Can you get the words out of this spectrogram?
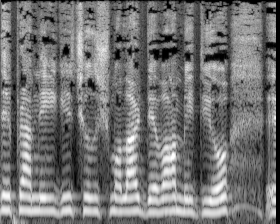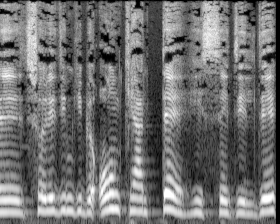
Depremle ilgili çalışmalar devam ediyor. Ee, söylediğim gibi 10 kentte hissedildi.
